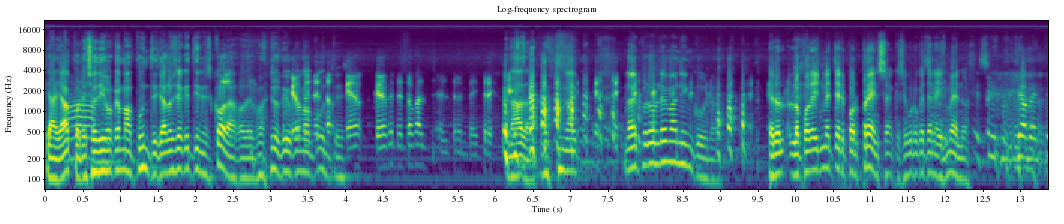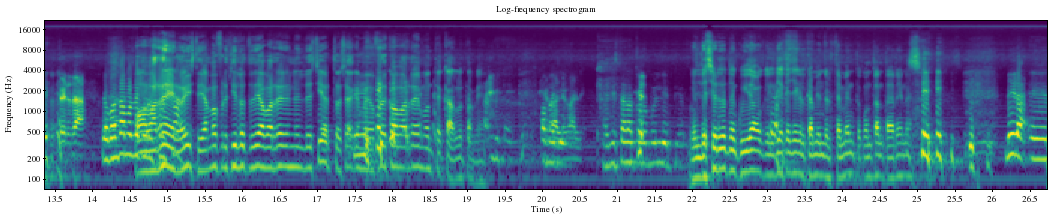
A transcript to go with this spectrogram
Ya, ya, por Ah, eso digo bien. que me apuntes. Ya lo sé que tienes cola, joder, por eso digo que Creo me que, apuntes. creo, creo que te toca el, el 33. Nada, no hay, no hay problema ninguno. Pero lo podéis meter por prensa, que seguro que tenéis menos. Sí, efectivamente. ¿Verdad? Lo mandamos de O a barrer. ¿oíste? Ya me ofrecí el otro día a barrer en el desierto, o sea que me ofrezco a barrer en Monte Carlo también. Hombre, Vale, vale. allí estará todo muy limpio. En el desierto ten cuidado que el día que llegue el camión del cemento con tanta arena... Sí. Mira, eh,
